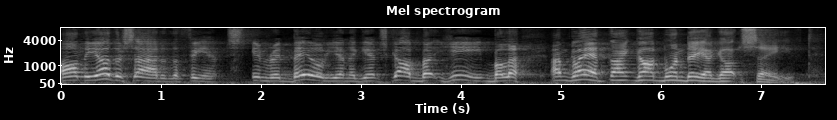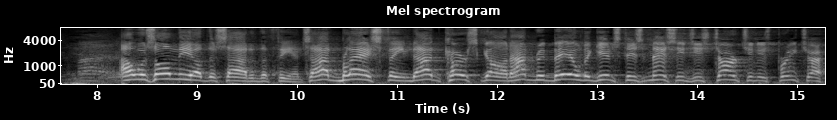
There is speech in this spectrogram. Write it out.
on the other side of the fence in rebellion against God. But ye beloved, I'm glad, thank God, one day I got saved. I was on the other side of the fence. I'd blasphemed. I'd cursed God. I'd rebelled against His message, His church, and His preacher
